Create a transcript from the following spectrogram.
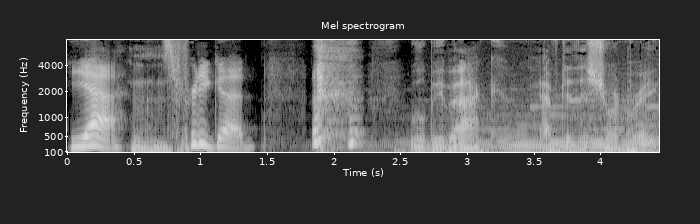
yeah, mm-hmm. it's pretty good. We'll be back after this short break.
